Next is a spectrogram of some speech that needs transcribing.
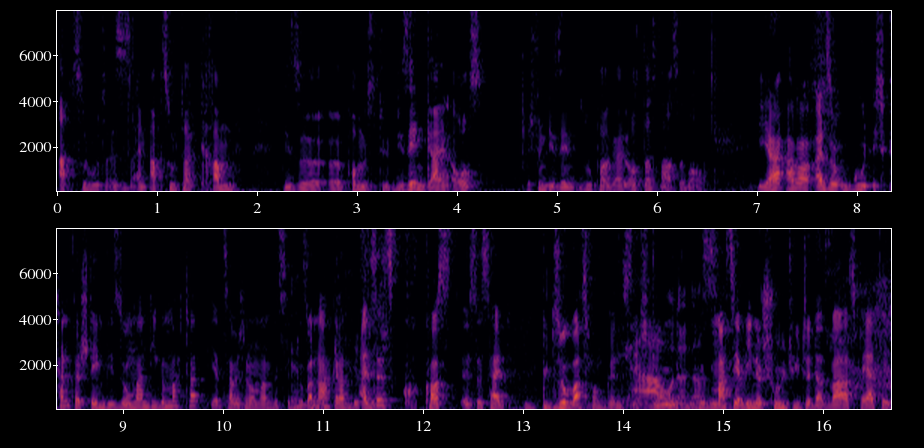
absoluter, es ist ein absoluter Krampf, diese äh, Pommes-Tüten. Die sehen geil aus. Ich finde, die sehen super geil aus. Das war's aber auch. Ja, aber also gut, ich kann verstehen, wieso man die gemacht hat. Jetzt habe ich noch mal ein bisschen Ja, drüber nachgedacht. griffig. Also es kostet, es ist halt sowas von günstig. Ja, du, oder das. machst ja wie eine Schultüte, das war's, fertig.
